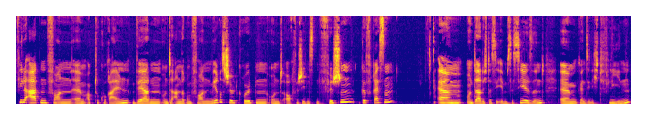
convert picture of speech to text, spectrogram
Viele Arten von ähm, Oktokorallen werden unter anderem von Meeresschildkröten und auch verschiedensten Fischen gefressen. Ähm, und dadurch, dass sie eben sessil sind, ähm, können sie nicht fliehen.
